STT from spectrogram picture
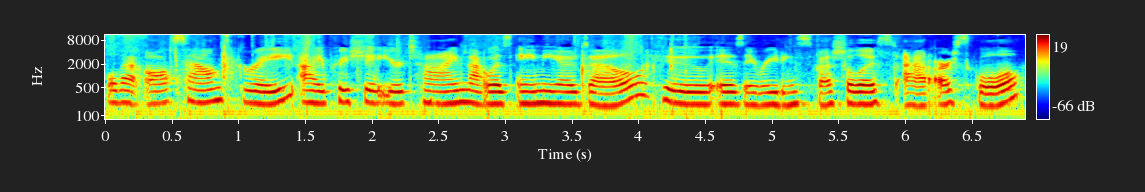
Well, that all sounds great. I appreciate your time. That was Amy Odell, who is a reading specialist at our school.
